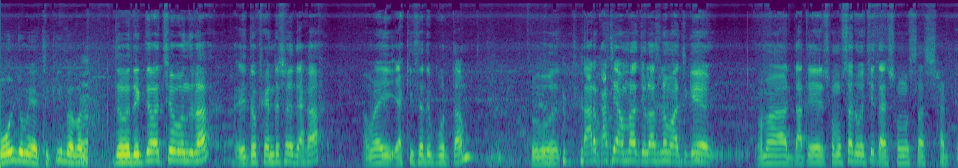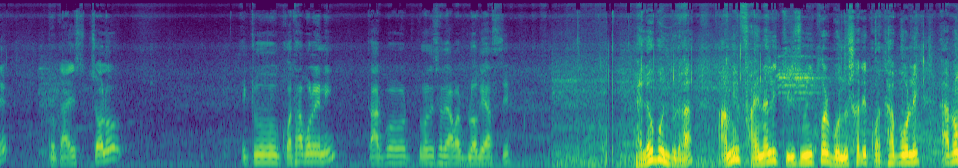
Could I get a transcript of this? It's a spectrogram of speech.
মোল জমে যাচ্ছে কি ব্যাপার? তো দেখতে পাচ্ছ বন্ধুরা এই তো ফ্রেন্ডের সাথে দেখা। আমরা এই একই সাথে পড়তাম। তো তার কাছে আমরা চলে আসলাম আজকে আমার দাঁতের সমস্যা রয়েছে তার সমস্যা ছাড়তে তো গাইস চলো একটু কথা বলে নিই, তারপর তোমাদের সাথে আবার ব্লগে আসছি। হ্যালো বন্ধুরা, আমি ফাইনালি তিরিশ মিনিট পর বন্ধুর সাথে কথা বলে এবং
